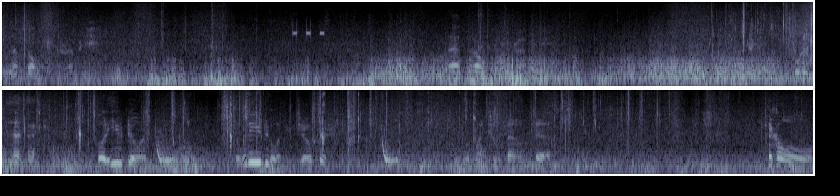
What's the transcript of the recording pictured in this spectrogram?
Ooh, that felt like a crappie. That felt like a crappie. What the heck? What are you doing? What are you doing, you joker? With my two pound test. Pickle!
